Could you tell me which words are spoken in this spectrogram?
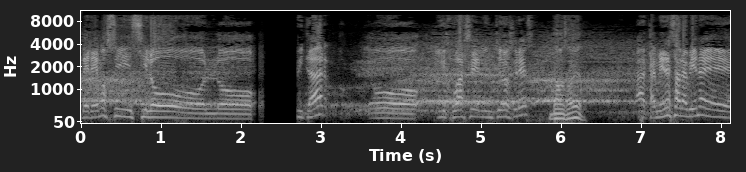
Veremos si, si lo, lo evitar o, y jugarse el 22-3. Vamos a ver. Ah, también estará bien eh,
